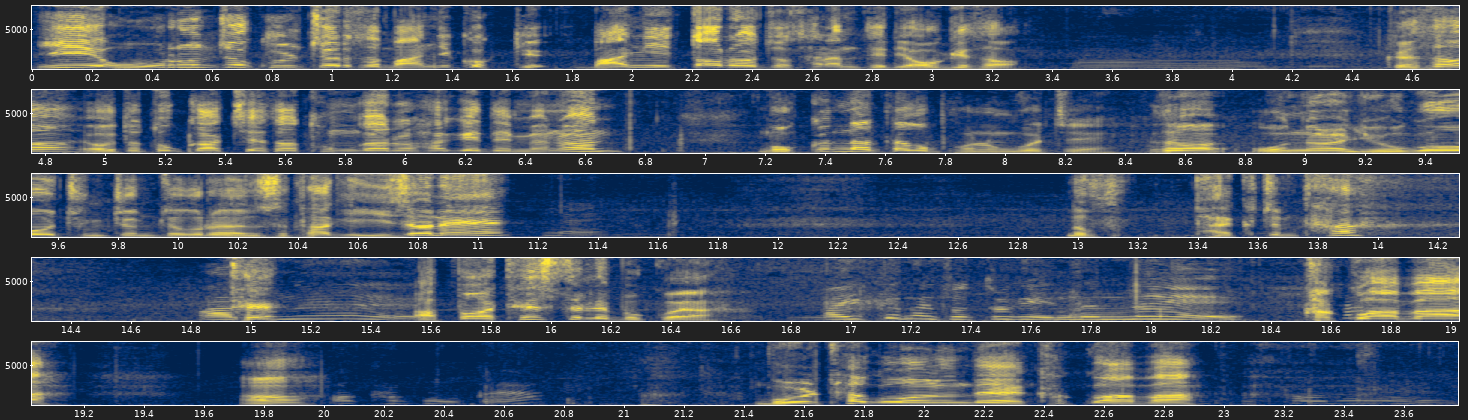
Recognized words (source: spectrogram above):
이 오른쪽 굴절에서 많이 꺾여, 많이 떨어져 사람들이 여기서. 아, 그래서 여기도 똑같이 해서 통과를 하게 되면은 뭐 끝났다고 보는 거지. 그래서 오늘 요거 중점적으로 연습하기 이전에 네. 너 부- 바이크 좀 타? 아 태- 저는 아빠가 테스트를 해볼 거야. 바이크는 저쪽에 있는데 갖고 와봐. 어? 어 갖고 올까요? 뭘 타고 오는데 갖고 와봐. 저는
